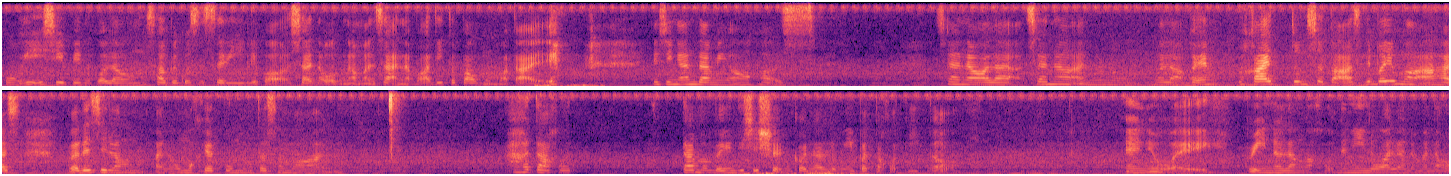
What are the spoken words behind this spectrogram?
kung iisipin ko lang, sabi ko sa sarili ko, sana wag naman sana, baka dito pa ako mamatay. Kasi nga, ang daming ahas. Sana wala, sana ano no, wala. Kaya, kahit dun sa taas, di ba yung mga ahas, pwede silang, ano, umakyat pumunta sa mga, nakakatakot. Tama ba yung decision ko na lumipat ako dito? Anyway, pray na lang ako. Naniniwala naman ako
